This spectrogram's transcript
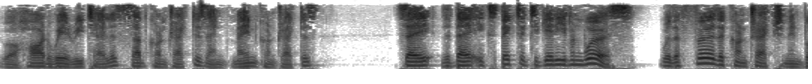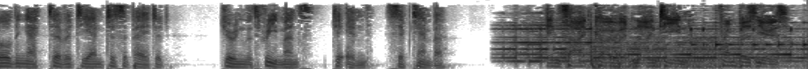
who are hardware retailers, subcontractors and main contractors, say that they expect it to get even worse with a further contraction in building activity anticipated during the three months to end September. Inside COVID-19 from BizNews.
